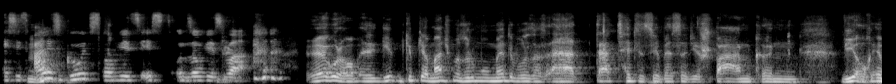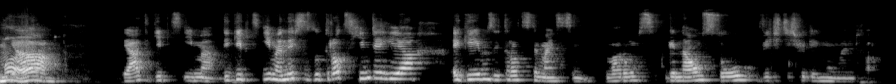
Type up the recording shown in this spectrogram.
es ist mhm. alles gut, so wie es ist und so wie es war. Ja gut, aber es gibt, gibt ja manchmal so Momente, wo du sagst, ah, das hättest du besser dir sparen können, wie auch immer. Ja, ja die gibt's immer. Die gibt's immer. Nichtsdestotrotz hinterher ergeben sie trotzdem einen Sinn, warum es genau so wichtig für den Moment war.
